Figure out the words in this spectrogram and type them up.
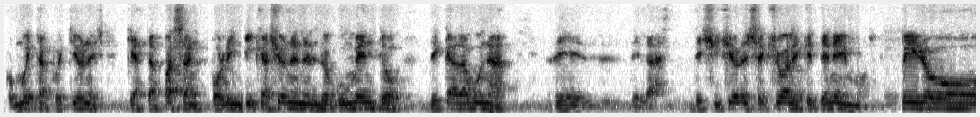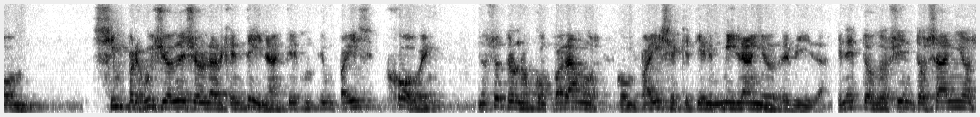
como estas cuestiones que hasta pasan por la indicación en el documento de cada una de, de las decisiones sexuales que tenemos. Pero sin perjuicio de eso en la Argentina, que es un país joven, nosotros nos comparamos con países que tienen mil años de vida. En estos 200 años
